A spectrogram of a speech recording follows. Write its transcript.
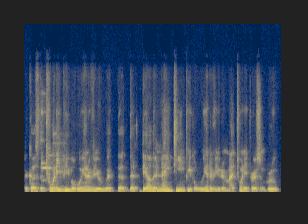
because the 20 people who interviewed with the, the, the other 19 people who interviewed in my 20 person group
